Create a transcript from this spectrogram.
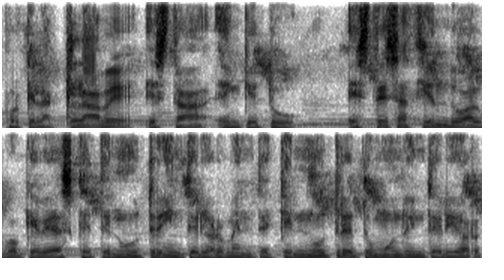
porque la clave está en que tú estés haciendo algo que veas que te nutre interiormente, que nutre tu mundo interior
